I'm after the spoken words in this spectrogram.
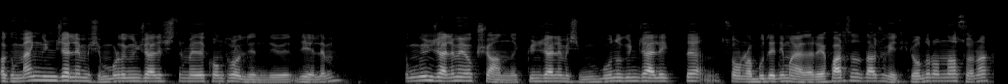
Bakın ben güncellemişim. Burada güncelleştirmeyi kontrol edin diye- diyelim. Güncelleme yok şu anlık. Güncellemişim. Bunu güncelledikten sonra bu dediğim ayarları yaparsanız daha çok etkili olur. Ondan sonra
